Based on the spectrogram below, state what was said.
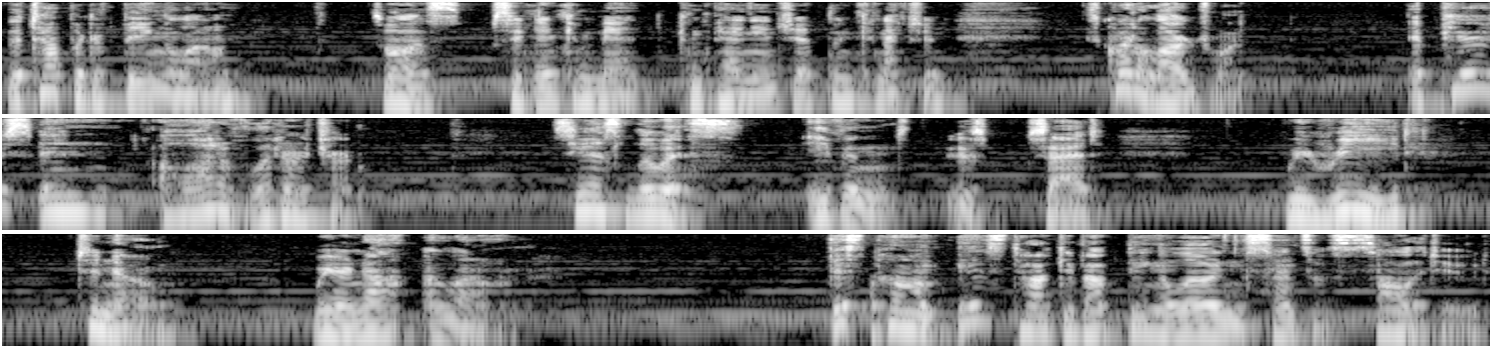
The topic of being alone, as well as seeking companionship and connection, is quite a large one. It appears in a lot of literature. C.S. Lewis even is said, We read to know we are not alone. This poem is talking about being alone in the sense of solitude,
